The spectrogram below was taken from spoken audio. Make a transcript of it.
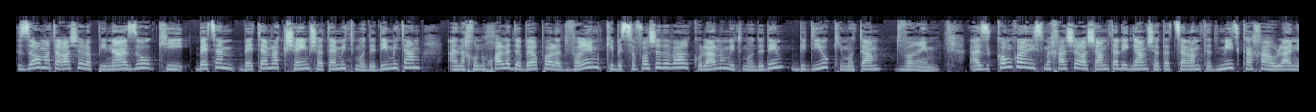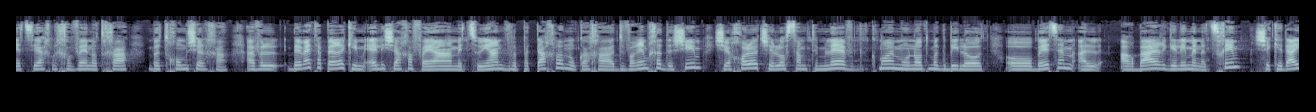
זו המטרה של הפינה הזו, כי בעצם בהתאם לקשיים שאתם מתמודדים איתם, אנחנו נוכל לדבר פה על הדברים, כי בסופו של דבר כולנו מתמודדים בדיוק עם אותם דברים. אז קודם כל אני שמחה שרשמת לי גם שאתה צלם תדמית, ככה אולי אני אצליח לכוון אותך בתחום שלך. אבל באמת הפרק עם אלי שחף היה מצוין, ופתח לנו ככה דברים חדשים, שיכול להיות שלא שמתם לב, כמו אמונות מגבילות, או בעצם על ארבעה הרגלים מנצחים, שכדאי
